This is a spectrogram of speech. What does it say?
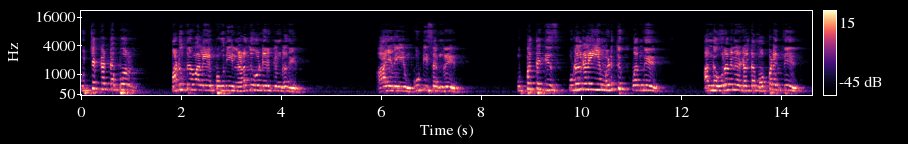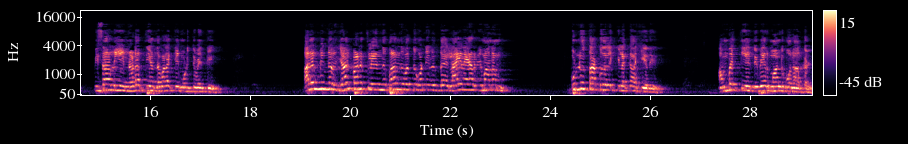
உச்சக்கட்ட போர் மடு பகுதியில் நடந்து கொண்டிருக்கின்றது. ஆயரையும் கூட்டி சென்று முப்பத்தஞ்சு உடல்களையும் எடுத்து வந்து அந்த உறவினர்களிடம் ஒப்படைத்து விசாரணையை நடத்தி அந்த வழக்கை முடித்து வைத்தேன். அதன் பின்னர் யாழ்ப்பாணத்திலிருந்து பறந்து வந்து கொண்டிருந்த லாயனையார் விமானம் குண்டு தாக்குதலுக்கு இலக்காகியது. ஐம்பத்தி ஐந்து பேர் மாண்டு போனார்கள்.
